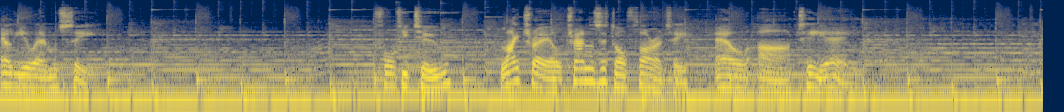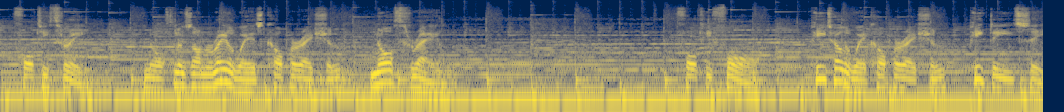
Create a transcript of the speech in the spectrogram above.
LUMC. 42. Light Rail Transit Authority, LRTA. 43. North Luzon Railways Corporation, North Rail. 44. Pitolaway Corporation, PTC.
